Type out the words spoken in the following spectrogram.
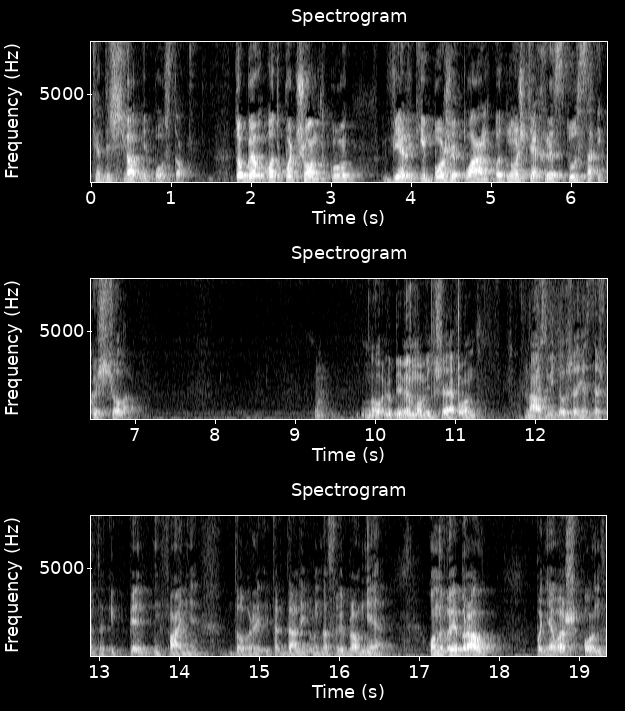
kiedy świat nie powstał. To był od początku wielki Boży plan odnośnie Chrystusa i Kościoła. No, lubimy mówić, że On nas widział, że jesteśmy taki piękni, fajni, dobry i tak dalej. On nas wybrał. Nie. On wybrał, ponieważ On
